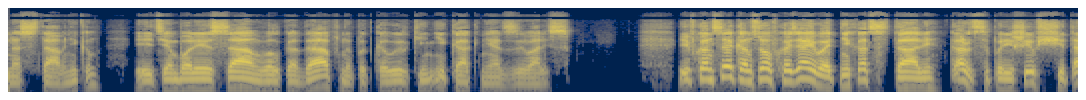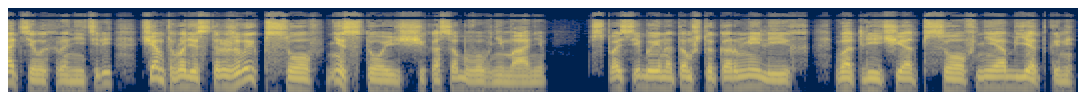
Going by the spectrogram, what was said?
наставником, и тем более сам волкодав на подковырки никак не отзывались. И в конце концов хозяева от них отстали, кажется, порешив считать телохранителей чем-то вроде сторожевых псов, не стоящих особого внимания. Спасибо и на том, что кормили их, в отличие от псов, не объедками,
